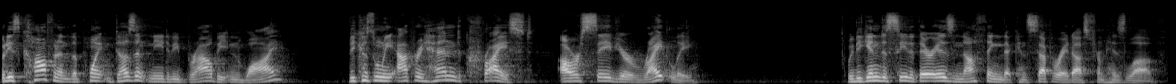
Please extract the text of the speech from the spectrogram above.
But he's confident the point doesn't need to be browbeaten. Why? Because when we apprehend Christ, our Savior, rightly, we begin to see that there is nothing that can separate us from His love.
